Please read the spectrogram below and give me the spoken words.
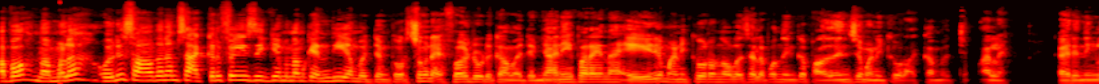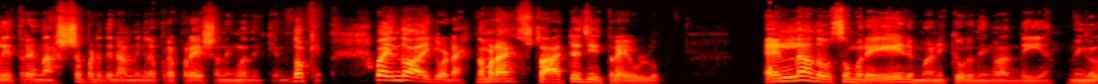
അപ്പോൾ നമ്മൾ ഒരു സാധനം സാക്രിഫൈസ് ചെയ്യുമ്പോൾ നമുക്ക് എന്ത് ചെയ്യാൻ പറ്റും? കുറച്ചും കൂടെ എഫേർട്ട് കൊടുക്കാൻ പറ്റും. ഞാൻ ഈ പറയുന്ന ഏഴ് മണിക്കൂർ എന്നുള്ളത് ചിലപ്പോൾ നിങ്ങൾക്ക് പതിനഞ്ച് മണിക്കൂർ ആക്കാൻ പറ്റും അല്ലേ? കാര്യം നിങ്ങൾ ഇത്രയും നഷ്ടപ്പെടുത്തിനാണ് നിങ്ങളുടെ പ്രിപ്പറേഷൻ നിങ്ങൾ നിൽക്കുന്നത് ഓക്കെ അപ്പോൾ എന്തോ ആയിക്കോട്ടെ. നമ്മുടെ സ്ട്രാറ്റജി ഇത്രയേ ഉള്ളൂ. എല്ലാ ദിവസവും ഒരു ഏഴ് മണിക്കൂർ നിങ്ങൾ എന്ത് ചെയ്യുക നിങ്ങൾ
